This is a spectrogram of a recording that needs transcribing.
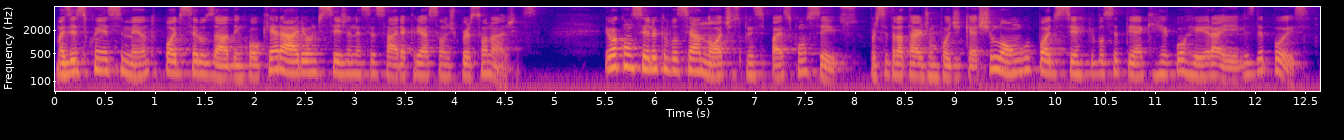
Mas esse conhecimento pode ser usado em qualquer área onde seja necessária a criação de personagens. Eu aconselho que você anote os principais conceitos. Por se tratar de um podcast longo, pode ser que você tenha que recorrer a eles depois.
